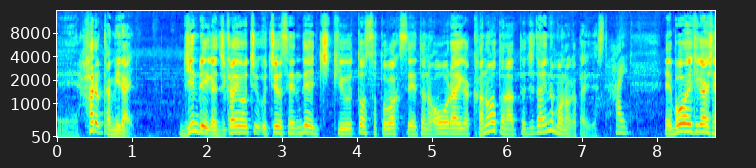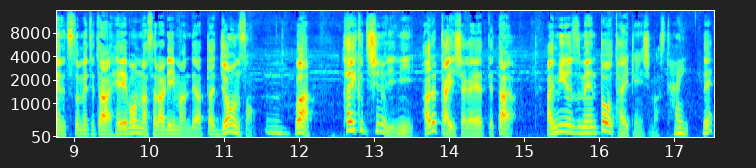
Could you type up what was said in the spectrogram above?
えー遥か未来。人類が自家用宇宙船で地球と外惑星との往来が可能となった時代の物語です。はい。えー貿易会社に勤めてた平凡なサラリーマンであったジョンソンは、退屈しのぎにある会社がやってたアミューズメントを体験します。はい。ね、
